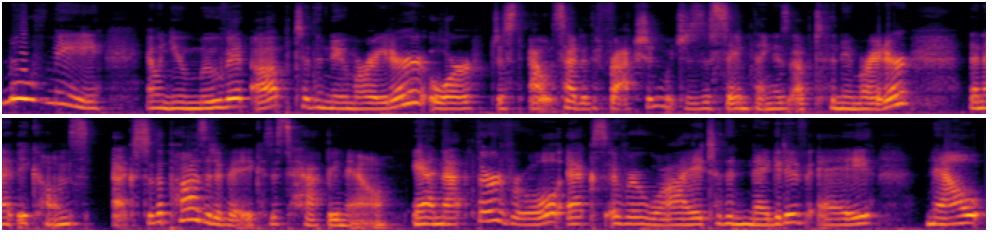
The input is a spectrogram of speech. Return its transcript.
move me. And when you move it up to the numerator or just outside of the fraction, which is the same thing as up to the numerator, then it becomes x to the positive a because it's happy now. And that third rule, x over y to the negative a, now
